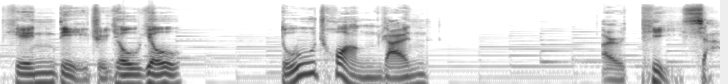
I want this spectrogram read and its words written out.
天地之悠悠，独怆然而涕下。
